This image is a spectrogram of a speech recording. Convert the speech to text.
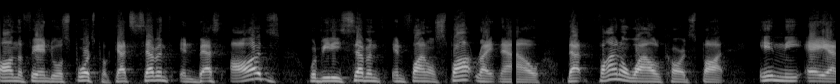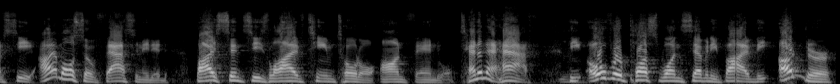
on the FanDuel Sportsbook. That seventh and best odds would be the seventh and final spot right now, that final wild card spot in the AFC. I'm also fascinated by Cincy's live team total on FanDuel. 10 and a half mm. the over plus 175, the under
